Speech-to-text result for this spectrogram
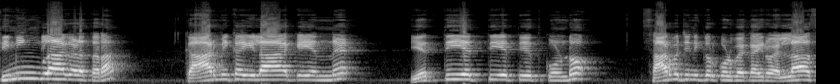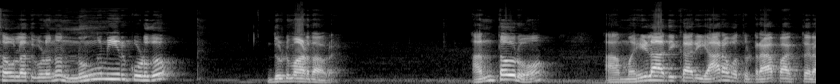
ತಿಮಿಂಗ್ಲಾಗಳ ಥರ ಕಾರ್ಮಿಕ ಇಲಾಖೆಯನ್ನೇ ಎತ್ತಿ ಎತ್ತಿ ಎತ್ತಿ ಎತ್ಕೊಂಡು ಸಾರ್ವಜನಿಕರು ಕೊಡಬೇಕಾಗಿರೋ ಎಲ್ಲ ಸವಲತ್ತುಗಳನ್ನು ನುಂಗ್ ನೀರು ಕುಡಿದು ದುಡ್ಡು ಮಾಡ್ತಾವ್ರೆ ಅಂಥವ್ರು ಆ ಮಹಿಳಾ ಅಧಿಕಾರಿ ಯಾರವತ್ತು ಟ್ರ್ಯಾಪ್ ಆಗ್ತಾರೆ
